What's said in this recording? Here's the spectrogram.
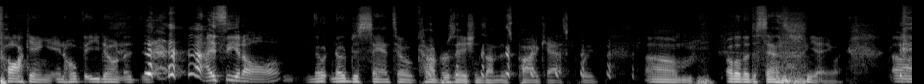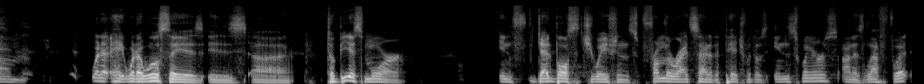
talking and hope that you don't. Uh, I see it all. no no DeSanto conversations on this podcast, please. Um, although the DeSanto, yeah. Anyway, um, what I, hey, what I will say is is uh, Tobias Mohr in dead ball situations from the right side of the pitch with those in swingers on his left foot.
